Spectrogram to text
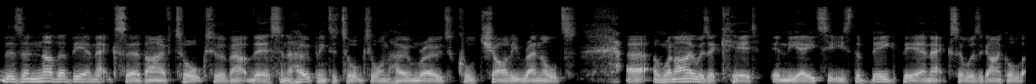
there's another BMXer that I've talked to about this and hoping to talk to on home roads called Charlie Reynolds. Uh, and when I was a kid in the 80s, the big BMXer was a guy called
